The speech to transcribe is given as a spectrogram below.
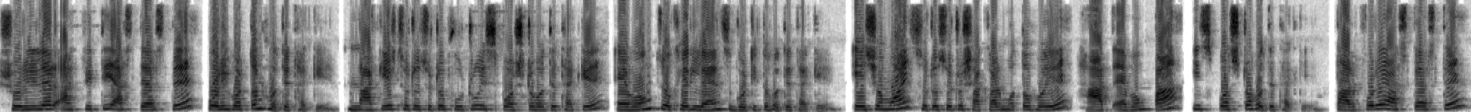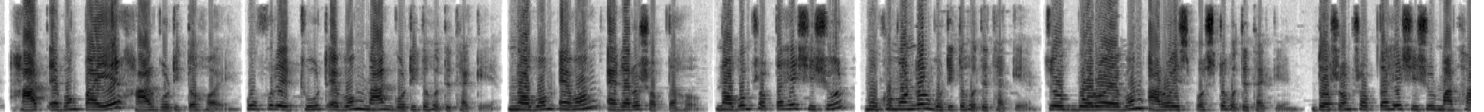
শরীরের আকৃতি আস্তে আস্তে পরিবর্তন হতে থাকে। নাকের ছোট ছোট ফুটু স্পষ্ট হতে থাকে এবং চোখের লেন্স গঠিত হতে থাকে। এই সময় ছোট ছোট শাখার মতো হয়ে হাত এবং পা স্পষ্ট হতে থাকে। তারপরে আস্তে আস্তে হাত এবং পায়ের হাড় গঠিত হয়। উপরে ঠোঁট এবং নাক গঠিত হতে থাকে। নবম এবং এগারো সপ্তাহ। নবম সপ্তাহে শিশুর মুখমণ্ডল গঠিত হতে থাকে। চোখ বড় এবং আরও স্পষ্ট হতে থাকে। দশম সপ্তাহে শিশুর মাথা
